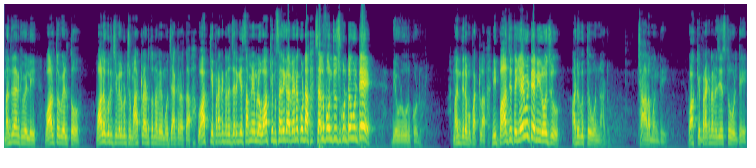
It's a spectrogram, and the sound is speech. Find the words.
మందిరానికి వెళ్ళి వాళ్ళతో వెళ్తూ వాళ్ళ గురించి వీళ్ళ గురించి మాట్లాడుతున్నవేమో జాగ్రత్త. వాక్య ప్రకటన జరిగే సమయంలో వాక్యం సరిగా వినకుండా సెల్ ఫోన్ చూసుకుంటూ ఉంటే దేవుడు ఊరుకోడు. మందిరము పట్ల నీ బాధ్యత ఏమిటే నీరోజు? అడుగుతూ ఉన్నాడు. చాలామంది వాక్య ప్రకటన చేస్తూ ఉంటే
